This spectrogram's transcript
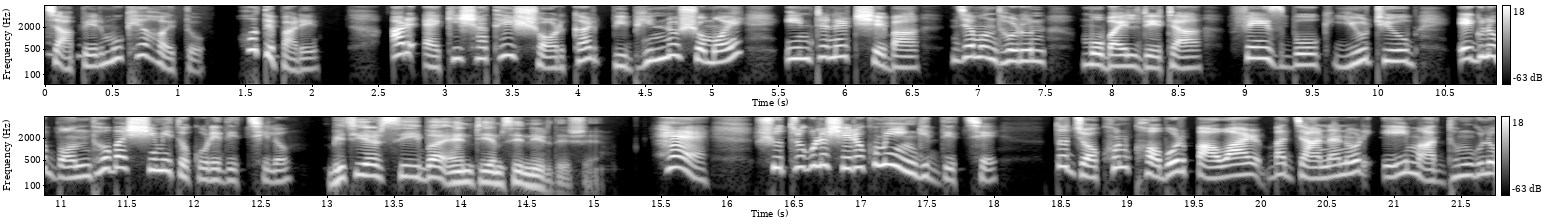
চাপের মুখে হয়তো। হতে পারে। আর একই সাথে সরকার বিভিন্ন সময়ে ইন্টারনেট সেবা যেমন ধরুন মোবাইল ডেটা ফেসবুক ইউটিউব এগুলো বন্ধ বা সীমিত করে দিচ্ছিল। বিটিআরসি বা এনটিএমসি নির্দেশে। হ্যাঁ সূত্রগুলো সেরকমই ইঙ্গিত দিচ্ছে। তো যখন খবর পাওয়ার বা জানানোর এই মাধ্যমগুলো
